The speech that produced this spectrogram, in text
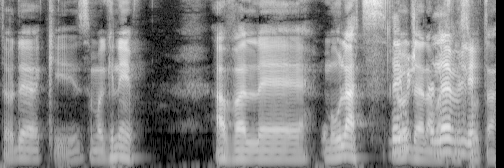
אתה יודע כי זה מגניב. אבל uh, מאולץ לא יודע למה הכניסו. אותה.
